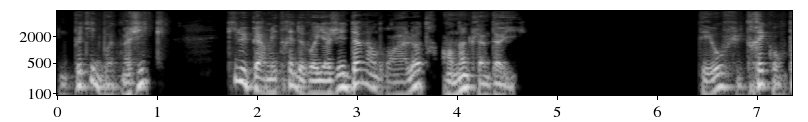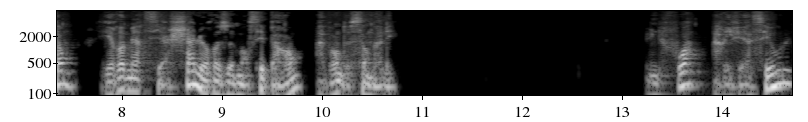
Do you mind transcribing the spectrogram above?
une petite boîte magique qui lui permettrait de voyager d'un endroit à l'autre en un clin d'œil. Théo fut très content et remercia chaleureusement ses parents avant de s'en aller. Une fois arrivé à Séoul,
